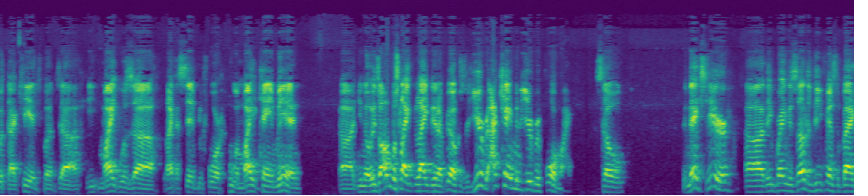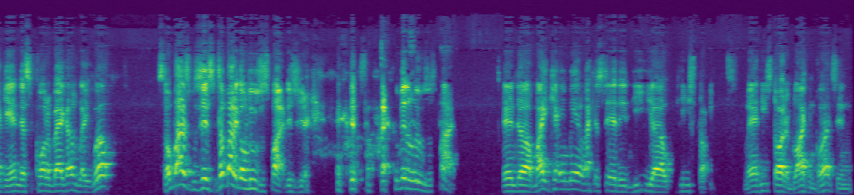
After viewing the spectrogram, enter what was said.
with our kids. But uh, he, Mike was, uh, like I said before, when Mike came in, you know, it's almost like like the NFL because the year I came in the year before Mike, so the next year they bring this other defensive back in. That's a cornerback. I was like, well, somebody's position, somebody gonna lose a spot this year. somebody's gonna lose a spot. And uh, Mike came in, like I said, and he uh, he started, man, he started blocking punts, and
